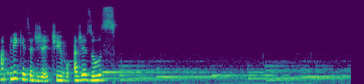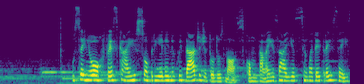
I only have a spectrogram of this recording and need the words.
aplique esse adjetivo a Jesus. O Senhor fez cair sobre ele a iniquidade de todos nós, como está lá em Isaías 53,6.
